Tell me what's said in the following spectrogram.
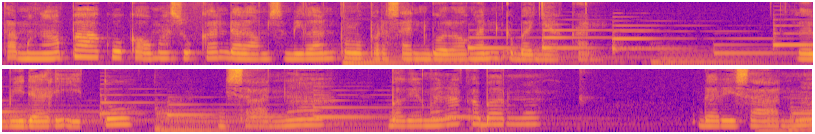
Tak mengapa aku kau masukkan dalam 90% golongan kebanyakan. Lebih dari itu, di sana bagaimana kabarmu? Dari sana,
